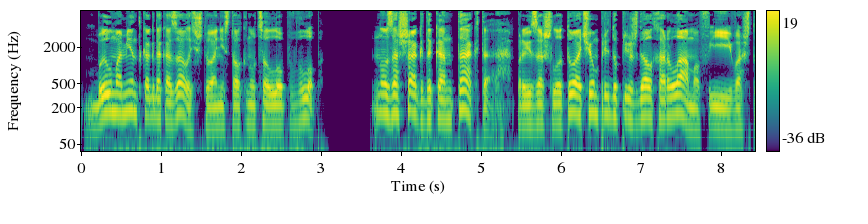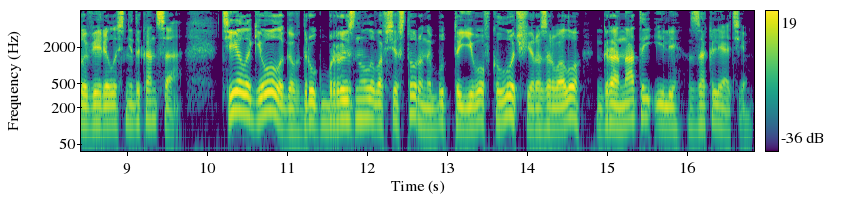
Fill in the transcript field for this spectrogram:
Был момент, когда казалось, что они столкнутся лоб в лоб. Но за шаг до контакта произошло то, о чем предупреждал Харламов и во что верилось не до конца. Тело геолога вдруг брызнуло во все стороны, будто его в клочья разорвало гранатой или заклятием.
